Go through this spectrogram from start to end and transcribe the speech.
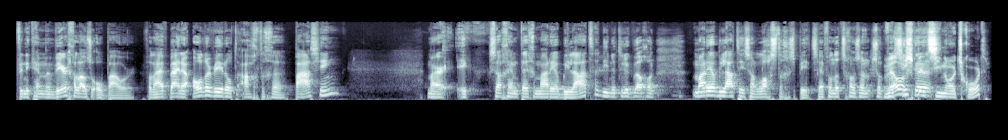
vind ik hem een weergeloze opbouwer. Van, hij heeft bijna allerwereldachtige passing. Maar ik zag hem tegen Mario Bilate. Die natuurlijk wel gewoon. Mario Bilate is een lastige spits. Hè? Van, dat is gewoon zo'n zo'n Wel een klassieke- spits die nooit scoort.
